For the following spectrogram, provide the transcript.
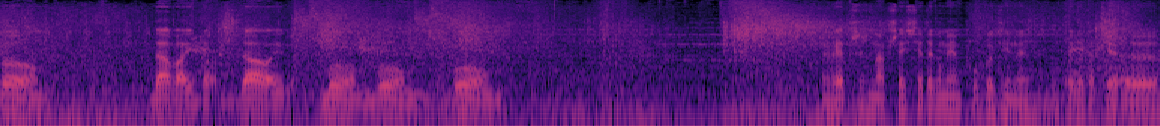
bum. Dawaj go, dawaj go. Bum, bum, bum. Najlepsze, że na przejście tego miałem pół godziny. Dlatego takie... Yy...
